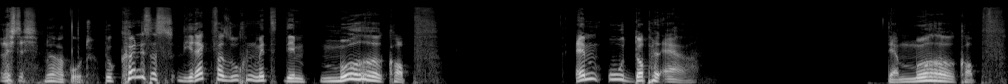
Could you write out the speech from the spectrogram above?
Richtig. Ja, gut. Du könntest es direkt versuchen mit dem Murrkopf. M-U-Doppel-R. Der Murrkopf.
